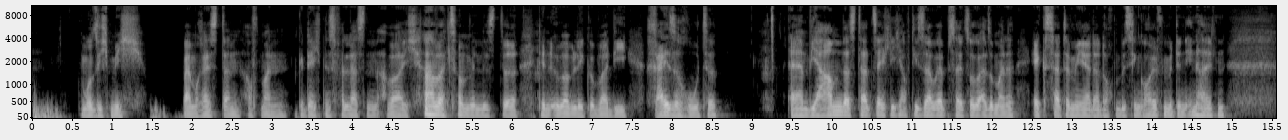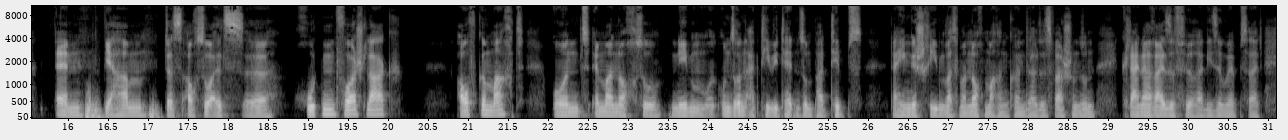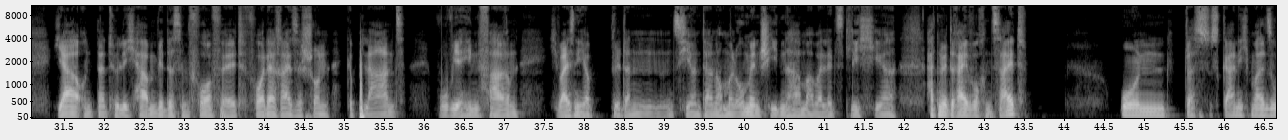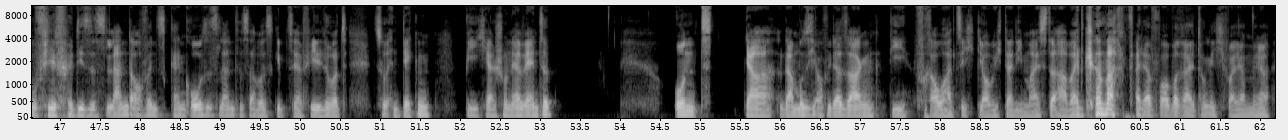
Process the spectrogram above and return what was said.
muss ich mich beim Rest dann auf mein Gedächtnis verlassen. Aber ich habe zumindest äh, den Überblick über die Reiseroute. Ähm, wir haben das tatsächlich auf dieser Website sogar, also meine Ex hatte mir ja da doch ein bisschen geholfen mit den Inhalten. Ähm, wir haben das auch so als äh, Routenvorschlag aufgemacht und immer noch so neben unseren Aktivitäten so ein paar Tipps dahingeschrieben, was man noch machen könnte. Also es war schon so ein kleiner Reiseführer, diese Website. Ja, und natürlich haben wir das im Vorfeld, vor der Reise schon geplant, wo wir hinfahren. Ich weiß nicht, ob wir dann uns hier und da nochmal umentschieden haben, aber letztlich äh, hatten wir drei Wochen Zeit. Und das ist gar nicht mal so viel für dieses Land, auch wenn es kein großes Land ist, aber es gibt sehr viel dort zu entdecken, wie ich ja schon erwähnte. Und Ja, da muss ich auch wieder sagen, die Frau hat sich, glaube ich, da die meiste Arbeit gemacht bei der Vorbereitung. Ich war ja mehr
